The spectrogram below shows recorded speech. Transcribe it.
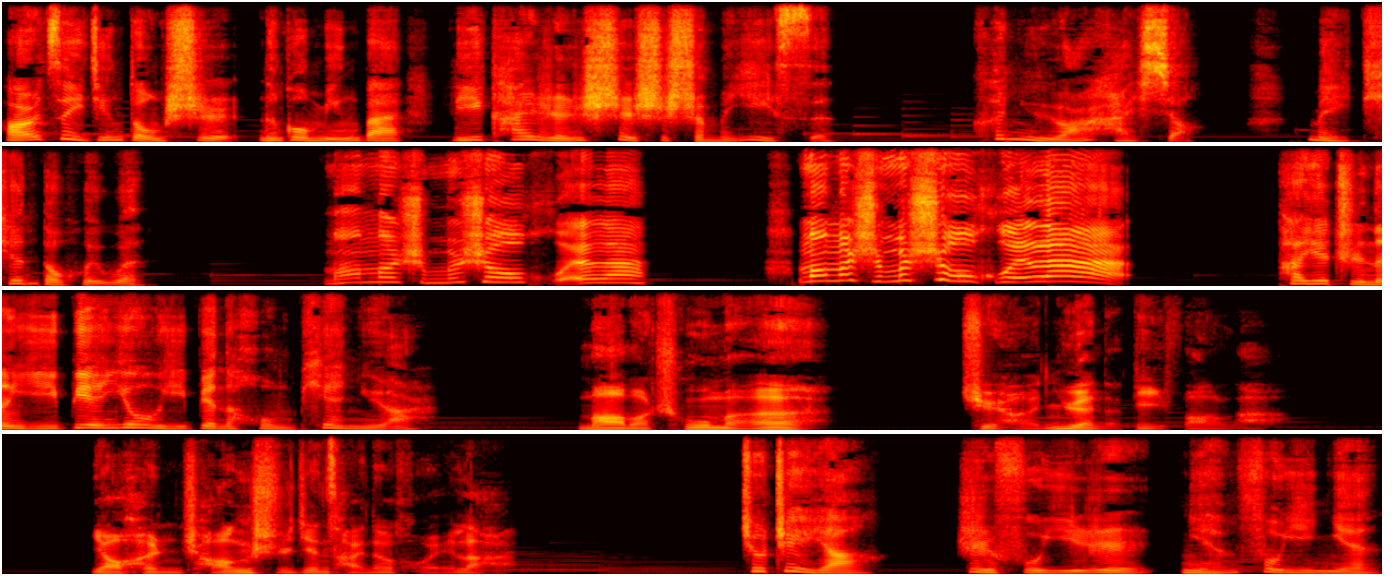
儿子已经懂事，能够明白离开人世是什么意思，可女儿还小，每天都会问：“妈妈什么时候回来？妈妈什么时候回来？”他也只能一遍又一遍的哄骗女儿。妈妈出门，去很远的地方了，要很长时间才能回来。就这样，日复一日，年复一年，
